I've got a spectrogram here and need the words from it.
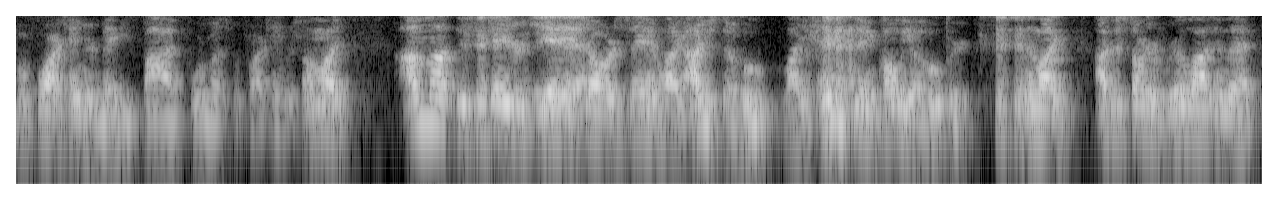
before I came here, maybe five, four months before I came here. So I'm like, I'm not this skater kid Yeah, that y'all are saying. Like I used to hoop. Like if anything, call me a hooper. And like I just started realizing that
